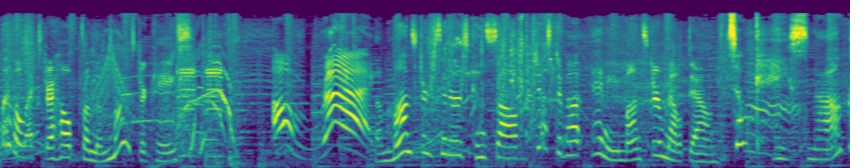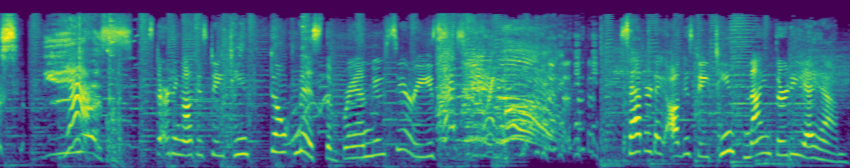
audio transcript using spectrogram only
little extra help from the Monster Case, All right. The Monster Sitters can solve just about any monster meltdown. It's okay, Snugs. Yes! Starting August 18th, don't miss the brand new series. Saturday, August 18th, 9:30 a.m.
